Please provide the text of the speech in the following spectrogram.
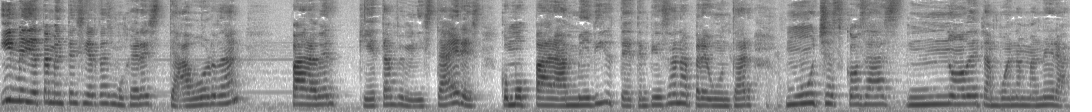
inmediatamente ciertas mujeres te abordan para ver qué tan feminista eres, como para medirte, te empiezan a preguntar muchas cosas no de tan buena manera.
